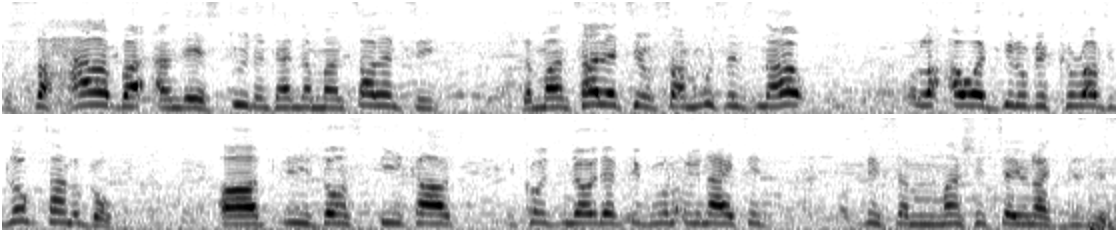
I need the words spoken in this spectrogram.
the Sahaba and their students had the mentality, the mentality of some Muslims now, well, our deal will be corrupted long time ago. Uh, please don't speak out because you know they think we're not united. This is some Manchester United business.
